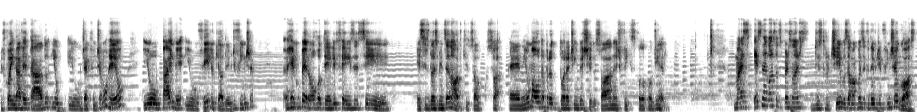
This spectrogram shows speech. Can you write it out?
e ficou engavetado e o, e o Jack Fincher morreu e o pai de, e o filho, que é o David Fincher, recuperou o roteiro e fez esse esse de 2019, que só, só é, nenhuma outra produtora tinha investido, só a Netflix colocou o dinheiro. Mas esse negócio dos personagens destrutivos é uma coisa que o David Fincher gosta.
